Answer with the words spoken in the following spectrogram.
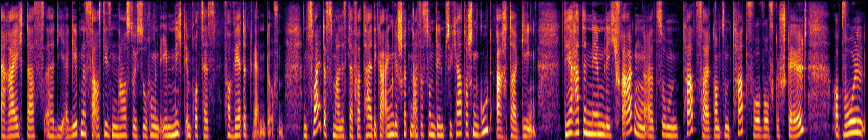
erreicht, dass äh, die Ergebnisse aus diesen Hausdurchsuchungen eben nicht im Prozess verwertet werden dürfen. Ein zweites Mal ist der Verteidiger eingeschritten, als es um den psychiatrischen Gutachter ging. Der hatte nämlich Fragen äh, zum Tatzeitraum, zum Tatvorwurf gestellt, obwohl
